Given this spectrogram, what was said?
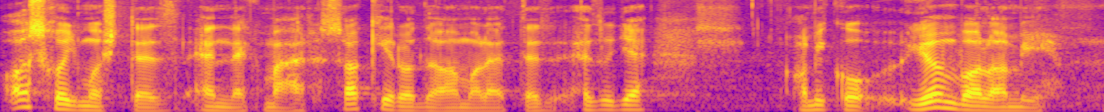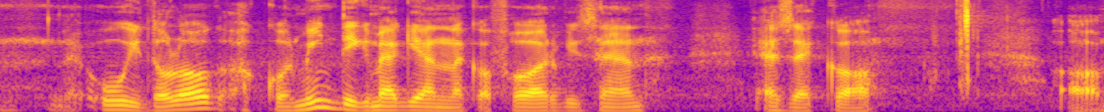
Az, hogy most ez ennek már szakirodalma lett, ez, ez ugye, amikor jön valami új dolog, akkor mindig megjelennek a farvizen ezek a a,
